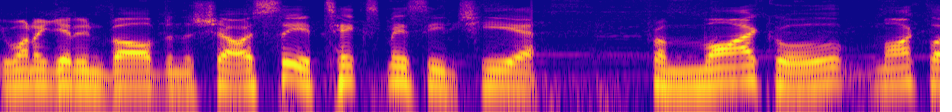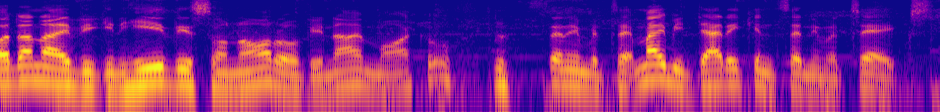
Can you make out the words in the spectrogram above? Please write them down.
You want to get involved in the show. I see a text message here from Michael. Michael, I don't know if you can hear this or not, or if you know Michael. send him a text. Maybe Daddy can send him a text.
